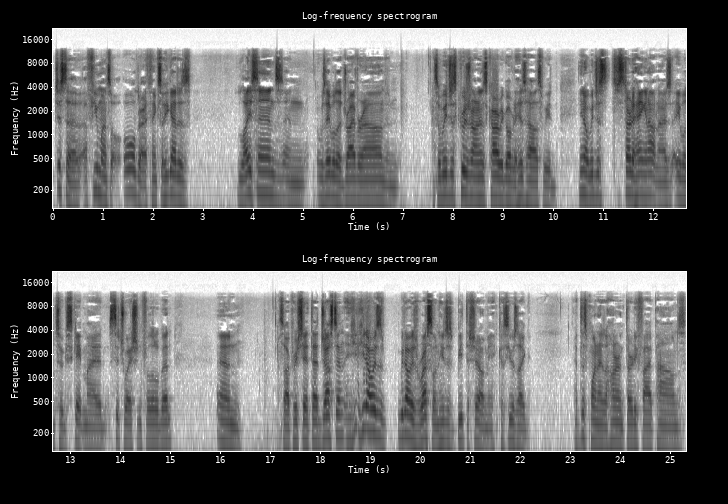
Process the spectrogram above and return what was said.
just a, a few months older, I think. So he got his license and was able to drive around and so we just cruise around in his car. We go over to his house. We'd you know we just started hanging out and i was able to escape my situation for a little bit. And so i appreciate that. Justin he, would always we'd always wrestle and he just beat the shit out of me because he was like at this point i was 135 pounds.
